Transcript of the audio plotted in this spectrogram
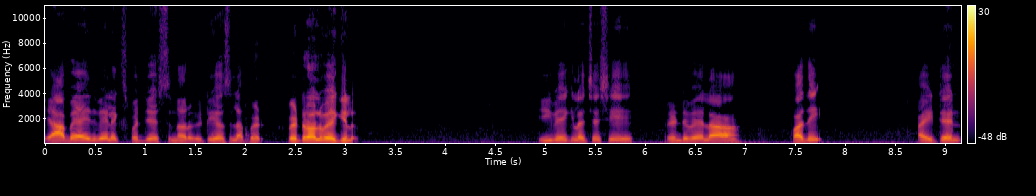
యాభై ఐదు వేలు ఎక్స్పెక్ట్ చేస్తున్నారు ఇటియోస్లో పెట్రోల్ వెహికల్. ఈ వెహికల్ వచ్చేసి రెండు వేల పది ఐ టెన్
